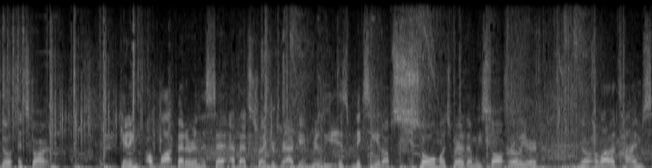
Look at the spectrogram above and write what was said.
Go and Scar getting a lot better in the set at that striker grab game. Really is mixing it up so much better than we saw earlier. You know, a lot of times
